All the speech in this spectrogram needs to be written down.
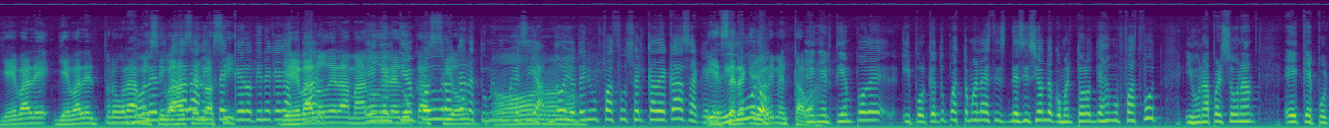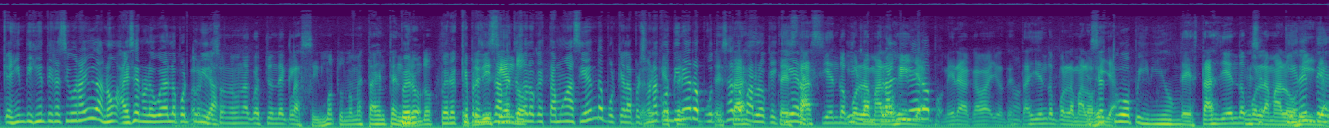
llévale, llévale el programa no y si vas a hacerlo así, que lo tiene que gastar. llévalo de la mano en de el la tiempo educación. de huracanes, tú mismo me decías, no, no, yo tenía un fast food cerca de casa que Y le di el que yo duro alimentaba. en el tiempo de... ¿Y por qué tú puedes tomar la deci- decisión de comer todos los días en un fast food y una persona eh, que porque es indigente y recibe una ayuda? No, a ese no le voy a dar la Pero oportunidad. Eso no es una cuestión de clasismo, tú no me estás entendiendo. Pero, pero es que Te precisamente diciendo- eso es lo que estamos haciendo, porque la persona con te- dinero te puede estás- para lo que te quiera. estás yendo Y por la malojilla. Mira, caballo, te estás yendo por la Esa malojilla. es tu opinión. Te estás yendo por la malojilla.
